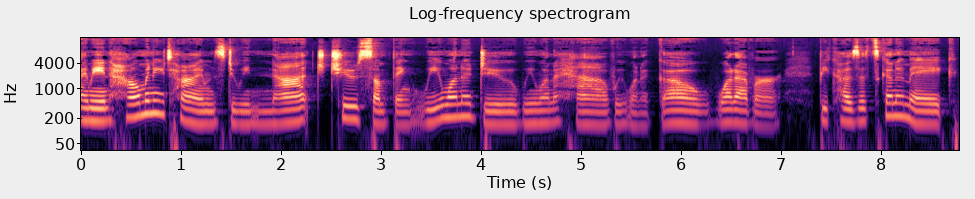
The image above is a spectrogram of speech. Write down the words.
I mean, how many times do we not choose something we want to do, we want to have, we want to go, whatever, because it's going to make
